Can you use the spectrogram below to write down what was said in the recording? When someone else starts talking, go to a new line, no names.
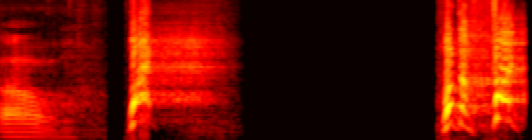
Oh.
